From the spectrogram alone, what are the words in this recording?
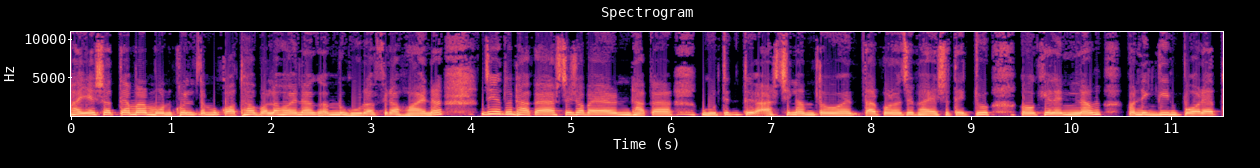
ভাইয়ের সাথে আমার মন খুলতে তেমন কথা বলা হয় না ঘোরাফেরা হয় না। যেহেতু ঢাকায় আসছে, সবাই ঢাকা ঘুরতে আসছিলাম, তো তারপর হচ্ছে ভাইয়ের সাথে একটু খেলে নিলাম। অনেক দিন পর এত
